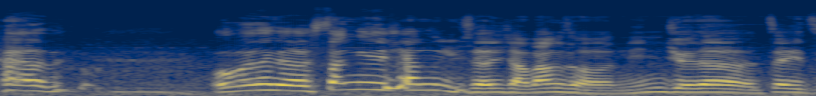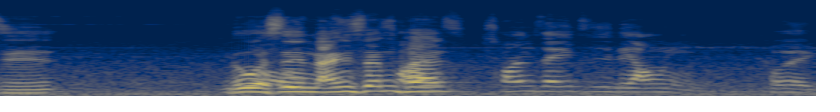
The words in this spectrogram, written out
那 我们那个商业香女神小帮手，您觉得这一支如果是男生穿喷，穿这一支撩你，可不可以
